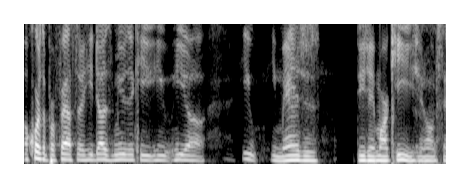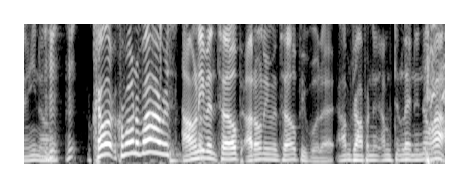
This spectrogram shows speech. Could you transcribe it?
of course a professor. He does music. He he he uh he he manages DJ Marquise. You know what I'm saying? You know, coronavirus. I don't even tell. I don't even tell people that. I'm dropping it. I'm letting it know out.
